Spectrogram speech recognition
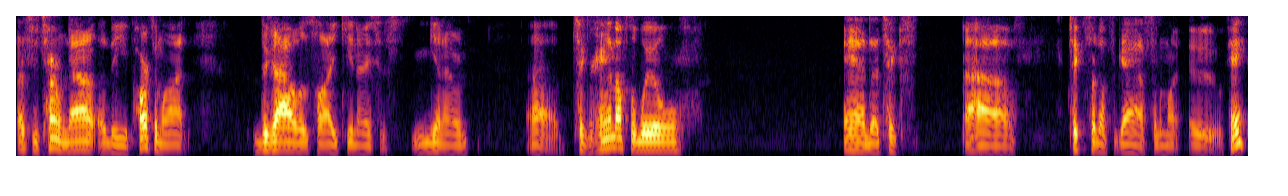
as we turned out of the parking lot, the guy was like, you know, he says, you know, uh, take your hand off the wheel and uh, take uh, take foot off the gas. And I'm like, okay.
